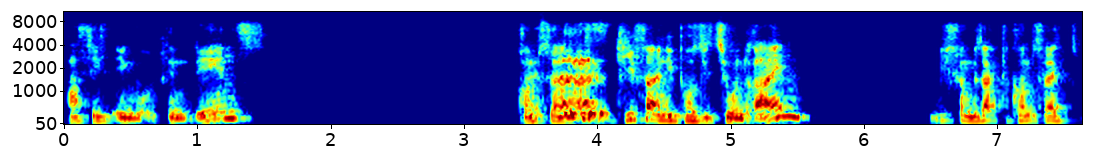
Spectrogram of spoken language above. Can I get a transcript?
passiv irgendwo drin dehnst, kommst du halt tiefer in die Position rein. Wie schon gesagt, du kommst vielleicht,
